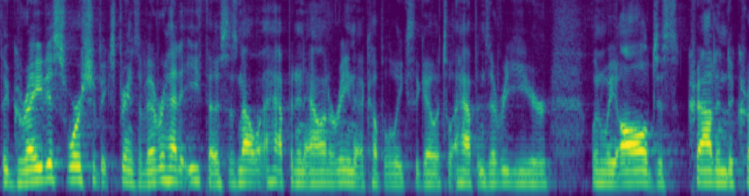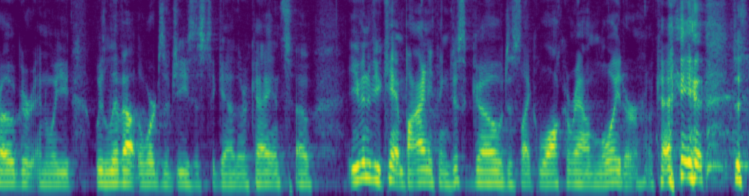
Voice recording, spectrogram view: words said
the greatest worship experience I've ever had at Ethos is not what happened in Allen Arena a couple of weeks ago. It's what happens every year when we all just crowd into Kroger and we, we live out the words of Jesus together, okay? And so even if you can't buy anything, just go, just like walk around, loiter, okay? just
